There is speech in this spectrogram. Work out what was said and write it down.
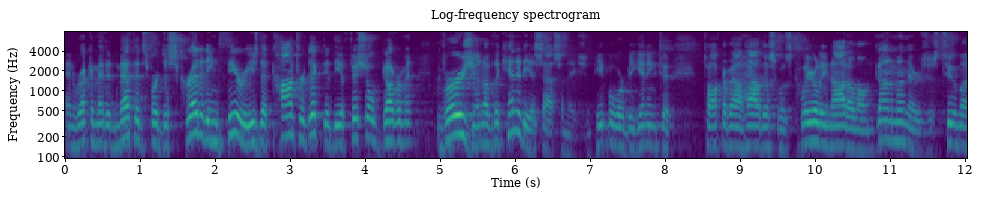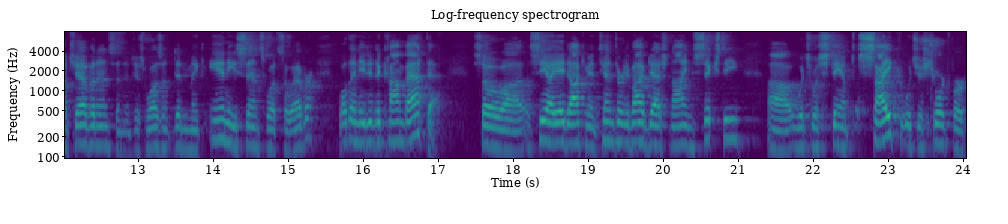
and recommended methods for discrediting theories that contradicted the official government version of the Kennedy assassination. People were beginning to talk about how this was clearly not a lone gunman. There was just too much evidence, and it just wasn't didn't make any sense whatsoever. Well, they needed to combat that. So, uh, CIA document 1035-960, uh, which was stamped psych, which is short for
